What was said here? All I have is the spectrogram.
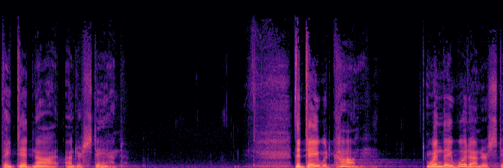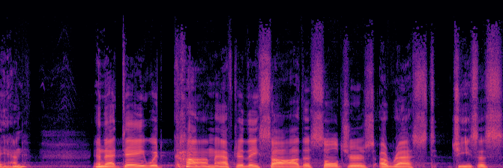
they did not understand. The day would come when they would understand, and that day would come after they saw the soldiers arrest Jesus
